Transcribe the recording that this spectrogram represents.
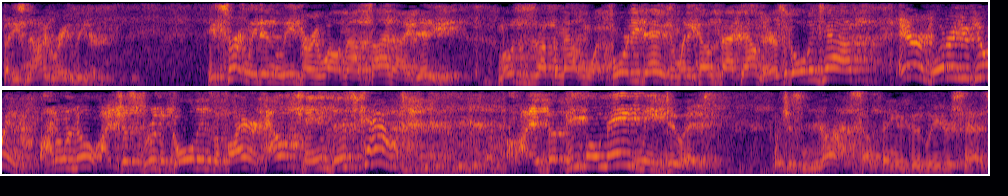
but he's not a great leader. He certainly didn't lead very well at Mount Sinai, did he? Moses is up the mountain, what, 40 days, and when he comes back down, there's a golden calf. Aaron, what are you doing? I don't know. I just threw the gold into the fire, and out came this calf. I, the people made me do it, which is not something a good leader says.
